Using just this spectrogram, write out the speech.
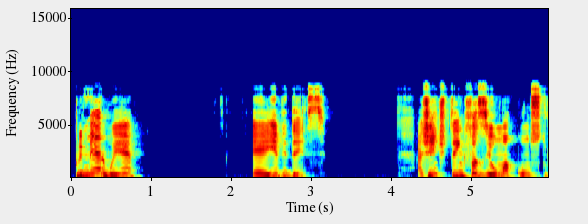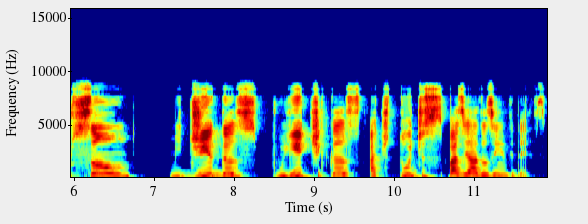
O primeiro E é evidência. A gente tem que fazer uma construção, medidas, políticas, atitudes baseadas em evidências.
